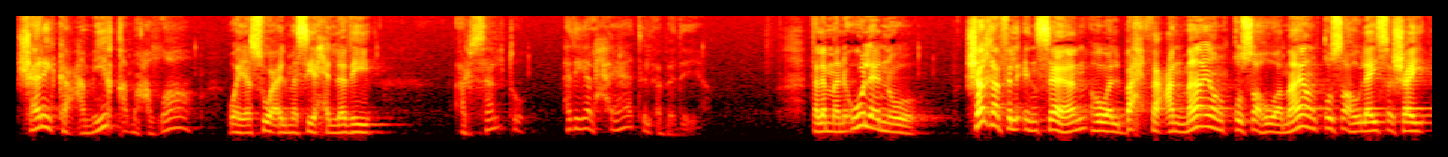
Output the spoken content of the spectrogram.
شركة عميقة مع الله ويسوع المسيح الذي أرسلته. هذه هي الحياة الأبدية. فلما نقول إنه شغف الإنسان هو البحث عن ما ينقصه وما ينقصه ليس شيء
